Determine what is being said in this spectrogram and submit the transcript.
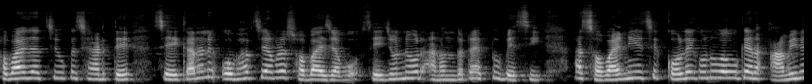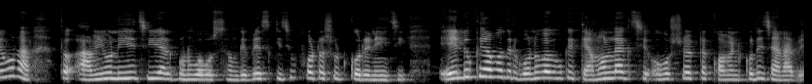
সবাই যাচ্ছি ওকে ছাড়তে, সেই কারণে ও ভাবছে আমরা সবাই যাব। সেই জন্য ওর আনন্দটা একটু বেশি। আর সবাই নিয়েছে কলে গনুবাবুকে, আর আমি নেব না? তো আমিও নিয়েছি, আর গনুবাবুর সঙ্গে বেশ কিছু ফটোশ্যুট করে নিয়েছি। এই লোকে আমাদের গনুবাবুকে কেমন লাগছে অবশ্যই একটা কমেন্ট করে জানাবে।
